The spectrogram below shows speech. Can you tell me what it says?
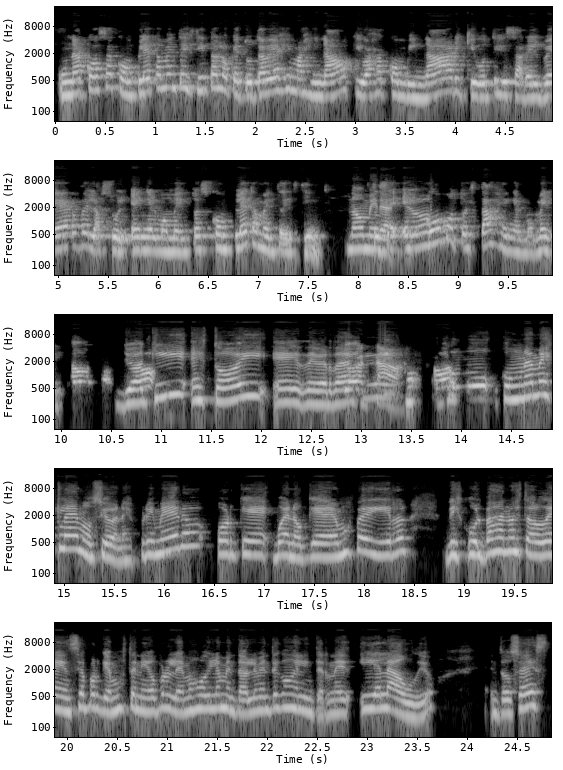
una cosa completamente distinta a lo que tú te habías imaginado que ibas a combinar y que iba a utilizar el verde, el azul. En el momento es completamente distinto. No, mira, es como tú estás en el momento. Yo aquí estoy eh, de verdad con una mezcla de emociones. Primero, porque, bueno, queremos pedir disculpas a nuestra audiencia porque hemos tenido problemas hoy lamentablemente con el internet y el audio. Entonces,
